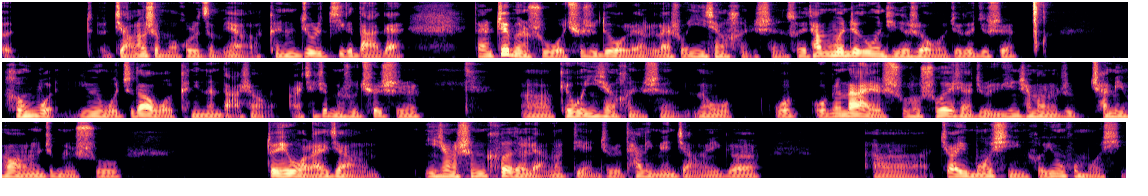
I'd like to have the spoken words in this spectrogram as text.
呃，讲了什么或者怎么样，可能就是记个大概。但这本书我确实对我来来说印象很深，所以他们问这个问题的时候，我觉得就是很稳，因为我知道我肯定能答上，而且这本书确实啊给我印象很深。那我我我跟大家也说说一下，就是《鱼金产品论》这产品方法论这本书，对于我来讲。印象深刻的两个点就是它里面讲了一个，呃，交易模型和用户模型。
